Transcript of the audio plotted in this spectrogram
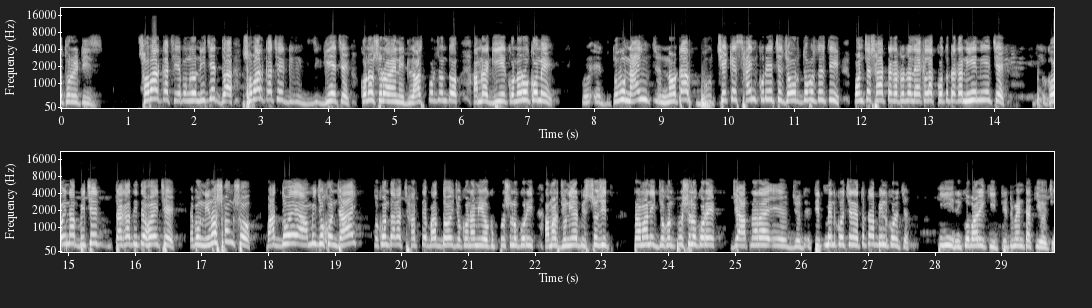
authorities সবার কাছে এবং নিজের সবার কাছে গিয়েছে, কোনো শুরু হয়নি। লাস্ট পর্যন্ত আমরা গিয়ে কোনো রকমে তবু নাইন নটা চেকে সাইন করিয়েছে, জোর জবরদস্তি পঞ্চাশ হাজার টাকা টোটাল এক লাখ কত টাকা নিয়ে নিয়েছে। গয়না বেচে টাকা দিতে হয়েছে এবং নিরসংস বাধ্য হয়ে আমি যখন যাই, তখন তারা ছাড়তে বাধ্য হয়। যখন আমি ওকে প্রশ্ন করি, আমার জুনিয়র বিশ্বজিৎ প্রামাণিক যখন প্রশ্ন করে যে আপনারা ট্রিটমেন্ট করেছেন, এতটা বিল করেছেন, কি রিকভারি কি ট্রিটমেন্টটা কি হয়েছে?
